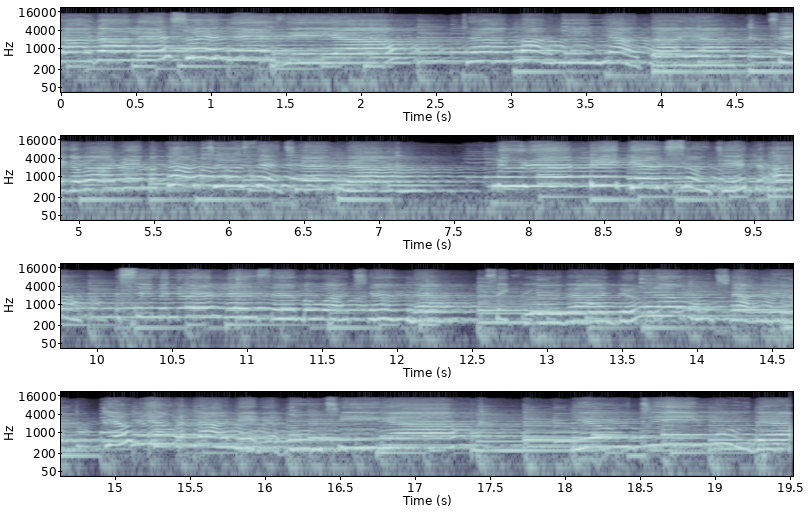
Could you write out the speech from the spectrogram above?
ခါကလည်းဆွေးမြဲစေရာဓမ္မညီညတာယာစေကဘာတွေမကကျူးဆက်ချမ်းသာလူရန်ပေကံစွန့်ကြတအားအစင်မနှွမ်းလန်းဆန်းဘဝချမ်းသာစိတ်ကိုယ်သာဒုံလုံးချလို့ပြုံးပြုံးအလားနဲ့အုံချီကယုံကြည်မှုသာ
